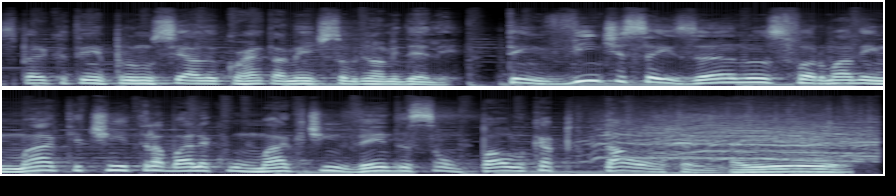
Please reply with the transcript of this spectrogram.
Espero que eu tenha pronunciado corretamente sobre o nome dele. Tem 26 anos, formado em marketing e trabalha com marketing e vendas São Paulo, capital, Altair. Aí.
